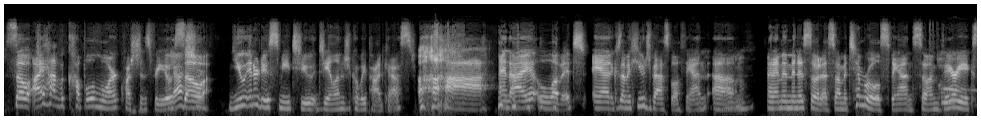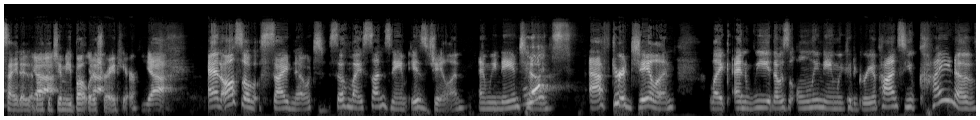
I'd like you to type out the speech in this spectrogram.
So I have a couple more questions for you. Yeah, so sure. you introduced me to Jalen Jacoby podcast, and I love it. And because I'm a huge basketball fan, um, and I'm in Minnesota, so I'm a Timberwolves fan. So I'm very Ooh, excited about the Jimmy Butler yeah. trade here. yeah. And also, side note, so my son's name is Jalen, and we named him What? after Jalen. Like, and we that was the only name we could agree upon. So you kind of,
